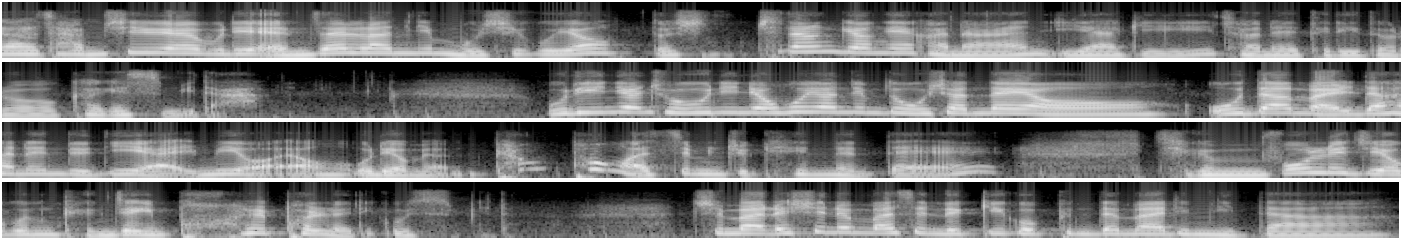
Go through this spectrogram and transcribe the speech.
자, 잠시 후에 우리 엔젤라님 모시고요. 또 시- 친환경에 관한 이야기 전해드리도록 하겠습니다. 우리 인연 좋은 인연 호연님도 오셨네요. 오다 말다 하는 눈이 얄미워요. 오려면 평평 왔으면 좋겠는데 지금 폴리 지역은 굉장히 펄펄 내리고 있습니다. 주말에 쉬는 맛을 느끼고픈데 말입니다.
